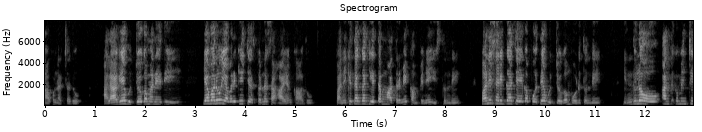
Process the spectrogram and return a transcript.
నాకు నచ్చదు. అలాగే ఉద్యోగం అనేది ఎవరు ఎవరికి చేస్తున్న సహాయం కాదు. పనికి తగ్గ జీతం మాత్రమే కంపెనీ ఇస్తుంది. పని సరిగ్గా చేయకపోతే ఉద్యోగం ఓడుతుంది ఇందులో అంతకు మించి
